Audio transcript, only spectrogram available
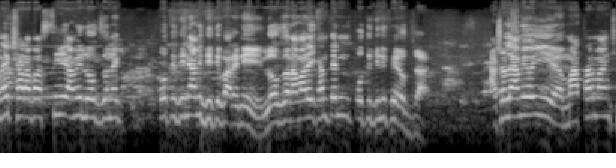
অনেক সারা পাচ্ছি, আমি লোকজনে প্রতিদিনই আমি দিতে পারিনি। লোকজন আমার এখান থেকে প্রতিদিনই ফেরত যায়। আসলে আমি ওই মাথার মাংস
